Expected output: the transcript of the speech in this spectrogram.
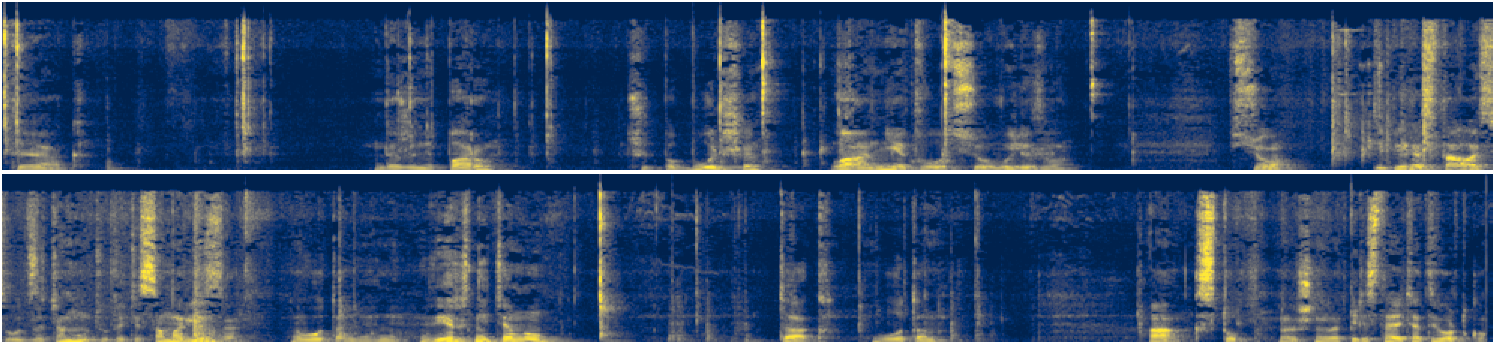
Так. Даже не пару. Чуть побольше. А, нет, вот, все, вылезло. Все. Теперь осталось вот затянуть вот эти саморезы. Вот они, они. Верхний тяну. Так, вот он. А, стоп, даже надо переставить отвертку.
